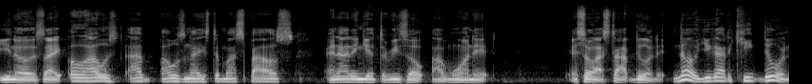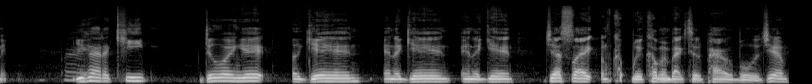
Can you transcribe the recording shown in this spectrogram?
You know, it's like, oh, I was I, I was nice to my spouse and I didn't get the result I wanted, and so I stopped doing it. No, you got to keep doing it. You got to keep doing it again and again and again. Just like I'm we're coming back to the parable of the gym,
